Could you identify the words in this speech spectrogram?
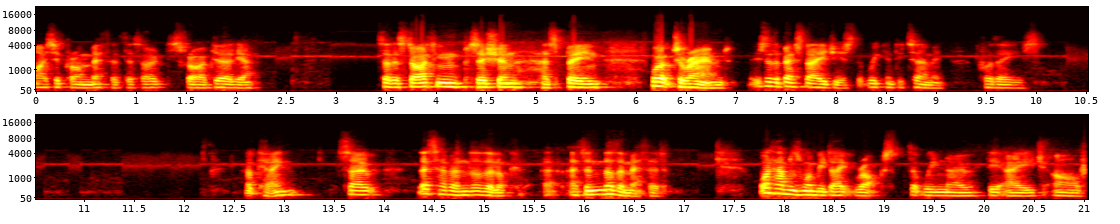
isochron method that I described earlier. So the starting position has been worked around. These are the best ages that we can determine for these. Okay, so let's have another look at another method. What happens when we date rocks that we know the age of?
